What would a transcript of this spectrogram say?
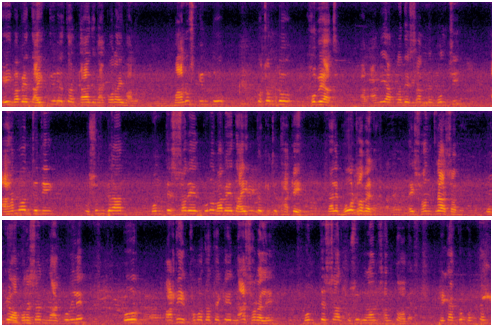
এইভাবে দায়িত্ব নিয়ে তার কাজ না করাই ভালো। মানুষ কিন্তু প্রচণ্ড ক্ষোভে আছে। আর আমি আপনাদের সামনে বলছি আহমদ যদি কুসুমগ্রাম মন্তেশ্বরের কোনোভাবে দায়িত্ব কিছু থাকে তাহলে ভোট হবে না। এই সন্ত্রাস হবে। ওকে অপারেশন না করলে ওর পার্টির ক্ষমতা থেকে না সরালে মন্তেশ্বর কুসুমগ্রাম শান্ত হবে এটা খুব অত্যন্ত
